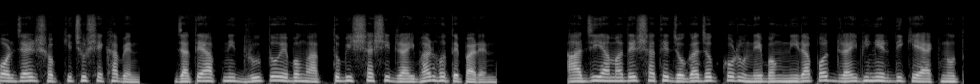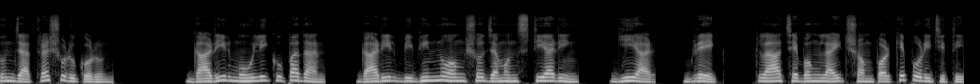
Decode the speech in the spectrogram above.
পর্যায়ের সবকিছু শেখাবেন। যাতে আপনি দ্রুত এবং আত্মবিশ্বাসী ড্রাইভার হতে পারেন। আজই আমাদের সাথে যোগাযোগ করুন এবং নিরাপদ ড্রাইভিংয়ের দিকে এক নতুন যাত্রা শুরু করুন। গাড়ির মৌলিক উপাদান, গাড়ির বিভিন্ন অংশ যেমন স্টিয়ারিং, গিয়ার, ব্রেক, ক্লাচ এবং লাইট সম্পর্কে পরিচিতি।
